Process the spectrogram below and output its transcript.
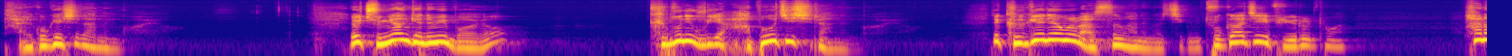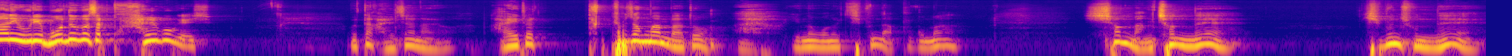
달고 계시다는 거예요. 여기 중요한 개념이 뭐예요? 그분이 우리 아버지시라는 거예요. 그 개념을 말씀하는 거 지금 두 가지 비유를 통한 하나님 우리 모든 것을 다 알고 계시고 딱 알잖아요. 아이들 딱 표정만 봐도 아 이놈 오늘 기분 나쁘구만. 시험 망쳤네. 기분 좋네.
